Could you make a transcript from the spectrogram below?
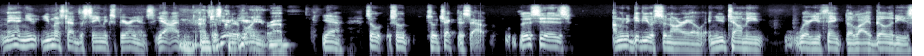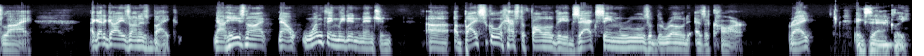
Man, you you must have the same experience. Yeah, I, I'm so just here, clairvoyant, here, Rob. Yeah. So so so check this out. This is I'm going to give you a scenario, and you tell me where you think the liabilities lie. I got a guy who's on his bike. Now he's not. Now one thing we didn't mention: uh, a bicycle has to follow the exact same rules of the road as a car, right? Exactly.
